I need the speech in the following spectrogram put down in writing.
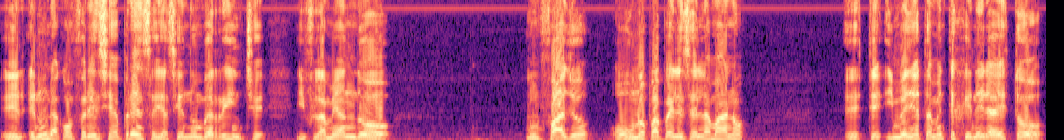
en una conferencia de prensa y haciendo un berrinche y flameando un fallo o unos papeles en la mano, este, inmediatamente genera esto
